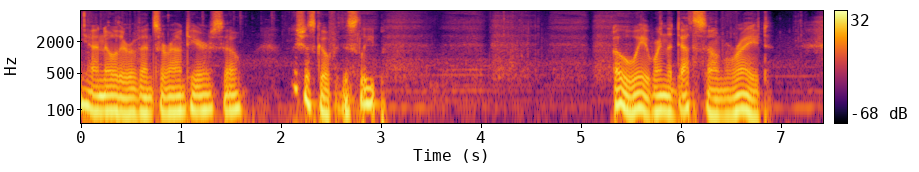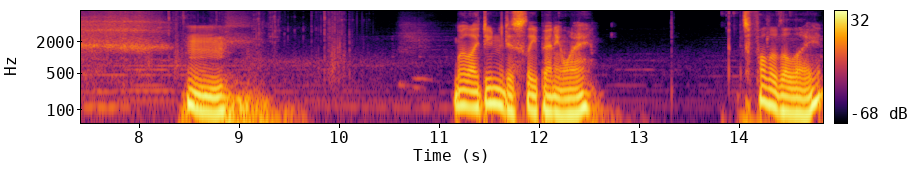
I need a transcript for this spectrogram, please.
Yeah, I know there are events around here, so let's just go for the sleep. Oh, wait, we're in the death zone, right. Hmm. Well, I do need to sleep anyway. Let's follow the light.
